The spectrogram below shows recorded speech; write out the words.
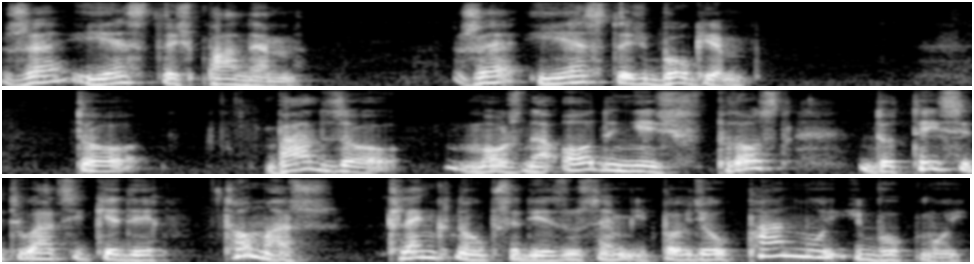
że jesteś Panem, że jesteś Bogiem. To bardzo można odnieść wprost do tej sytuacji, kiedy Tomasz klęknął przed Jezusem i powiedział: Pan mój i Bóg mój.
